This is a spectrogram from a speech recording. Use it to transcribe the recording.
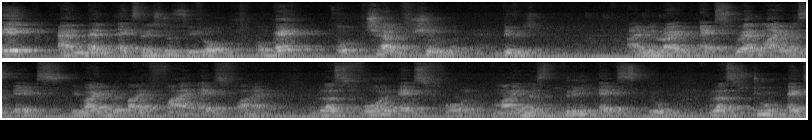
एक and then x raise to zero okay तो चल, शुरू करते हैं. Division I will write x square minus x divided by 5x5 plus 4x4 minus 3x cube plus 2x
